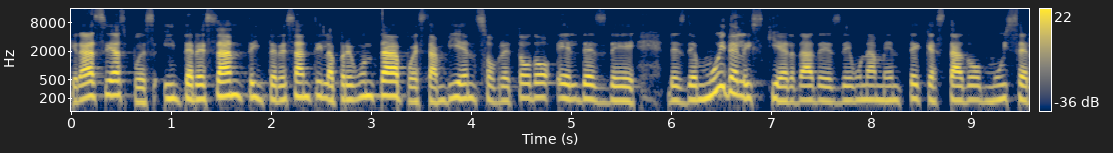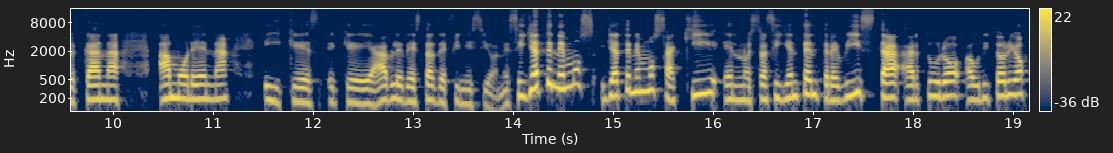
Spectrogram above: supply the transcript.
Gracias, pues interesante, interesante. Y la pregunta, pues también, sobre todo, él desde, desde muy de la izquierda, desde una mente que ha estado muy cercana a Morena y que, que hable de estas definiciones. Y ya tenemos, ya tenemos aquí en nuestra siguiente entrevista, Arturo Auditorio,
